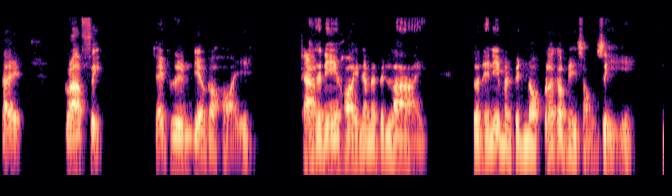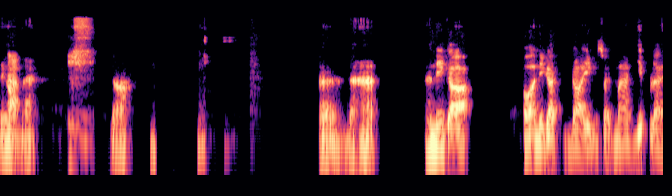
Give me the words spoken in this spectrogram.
ใช้กราฟิก ใช้พื้นเดียวกับหอยครัแต่บทีนี้หอยเนี่ยมันเป็นลาย ส่วนไอ้นี่มันเป็นนกแล้วก็มีสองสีนึกออกไหมอืมเนาะ เออนะฮะอันนี้ก็โอ้อันนี้ก็ drawing สวยมากยิบเลย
